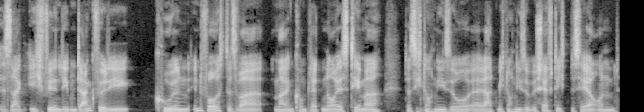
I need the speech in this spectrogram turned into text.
sage ich vielen lieben Dank für die coolen Infos. Das war mal ein komplett neues Thema, das ich noch nie so, äh, hat mich noch nie so beschäftigt bisher und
